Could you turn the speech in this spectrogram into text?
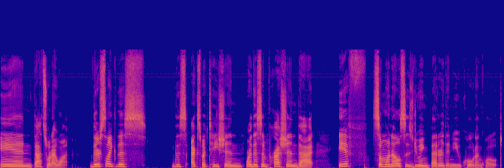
and that's what I want. There's like this this expectation or this impression that if someone else is doing better than you, quote unquote,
